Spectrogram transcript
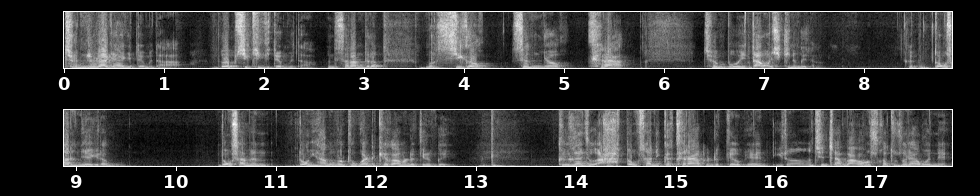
전율하게 하기 때문이다. 업시키기 때문이다. 근데 사람들은 뭐 식욕, 성욕, 쾌락, 전부 이 다운시키는 거잖아. 그똥 싸는 얘기라고. 똥 싸면 똥이 항문을 통과할 때 쾌감을 느끼는 거예요. 그거 가지고, 아, 똥 싸니까 쾌락을 느껴. 이런 진짜 마광수 같은 소리 하고 있네.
